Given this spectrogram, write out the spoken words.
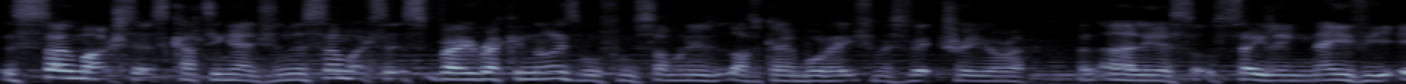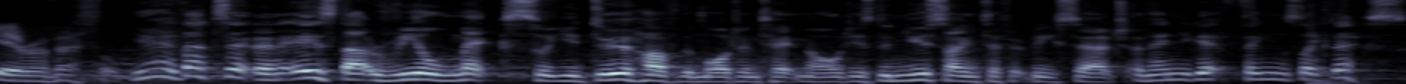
there's so much that's cutting edge and there's so much that's very recognisable from someone who loves going aboard HMS Victory or a, an earlier sort of sailing Navy era vessel. Yeah, that's it. And it is that real mix. So you do have the modern technologies, the new scientific research, and then you get things like this.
